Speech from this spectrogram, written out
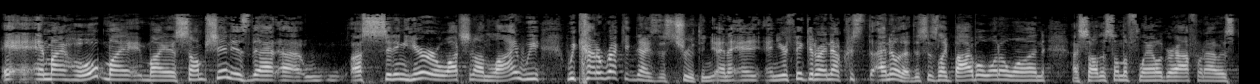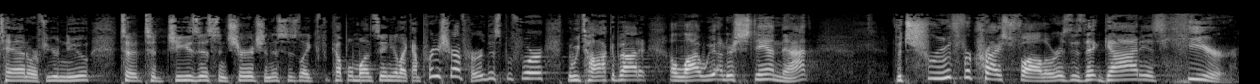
And my hope, my, my assumption is that uh, us sitting here or watching online, we, we kind of recognize this truth. And, and, and you're thinking right now, Chris, I know that. This is like Bible 101. I saw this on the flannel graph when I was 10. Or if you're new to, to Jesus and church and this is like a couple months in, you're like, I'm pretty sure I've heard this before. We talk about it a lot. We understand that. The truth for Christ followers is that God is here.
